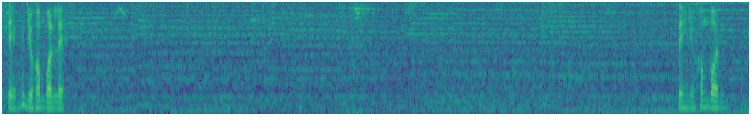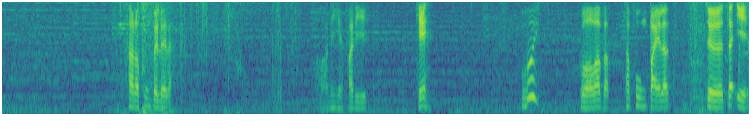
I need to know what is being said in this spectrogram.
เสียงมันอยู่ข้างบนเลย เสียงอยู่ข้างบน ถ้าเราพุ่งไปเลยล่ะ อ๋อ นี่ไงพอดี โอเค อุ้ย กลัวว่าแบบถ้าพุ่งไปแล้วเจอเจะเอก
